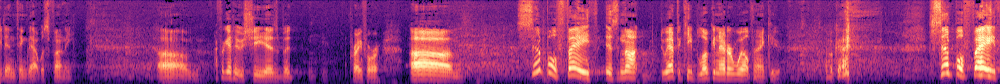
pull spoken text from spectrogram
She didn't think that was funny. Um, I forget who she is, but pray for her. Um, simple faith is not. Do we have to keep looking at her, Will? Thank you. Okay. simple faith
